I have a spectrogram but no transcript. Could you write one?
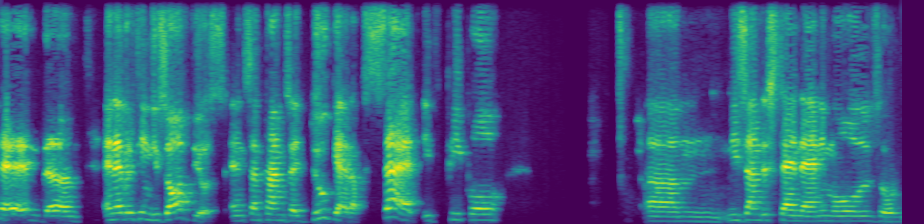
And um, and everything is obvious and sometimes i do get upset if people um, misunderstand animals or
